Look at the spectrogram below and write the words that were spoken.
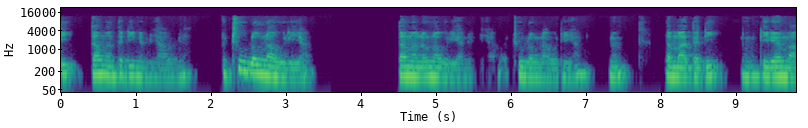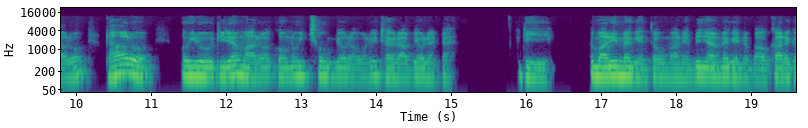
တိတာမန်တတိနဲ့မရဘူးဗျာအထုလုံးလာဝိရိယတာမန်လုံးလာဝိရိယနဲ့မရဘူးအထုလုံးလာဝိရိယနော်တမတတိဒီထဲမှာတော့ဒါကတော့ဘုန်းကြီးတို့ဒီထဲမှာတော့အကုန်လုံးခြုံပြောတာပေါ့လေထေရပြောတဲ့အတိုင်းဒီသမာဓိမဂ်ခင်၃ပါးနဲ့ပညာမဂ်ခင်တစ်ပါးကာရက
